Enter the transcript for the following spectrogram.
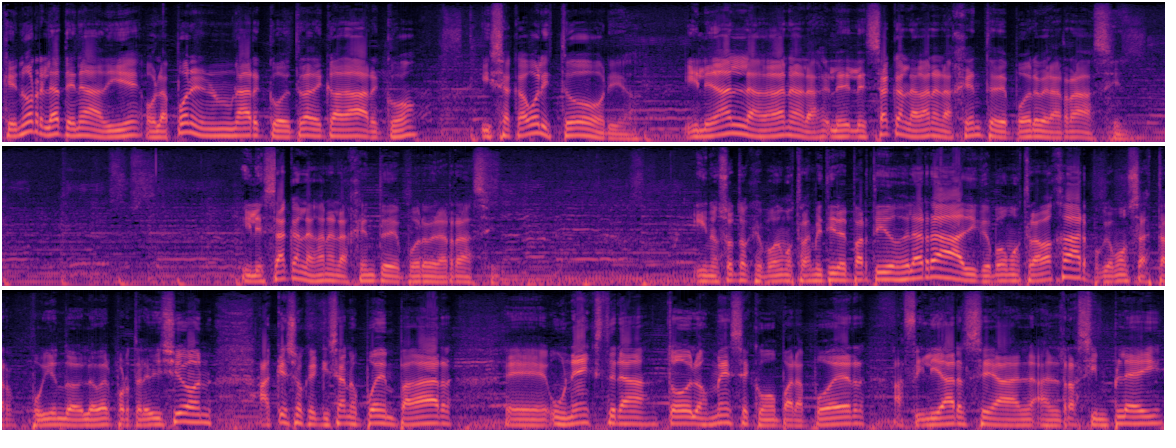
que no relate nadie o la ponen en un arco detrás de cada arco y se acabó la historia. Y le dan la gana, le, sacan la gana a la gente de poder ver a Racing. Y le sacan la gana a la gente de poder ver a Racing y nosotros que podemos transmitir el partido de la radio, que podemos trabajar, porque vamos a estar pudiéndolo ver por televisión, aquellos que quizás no pueden pagar eh, un extra todos los meses como para poder afiliarse al, Racing Play,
